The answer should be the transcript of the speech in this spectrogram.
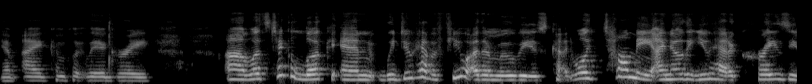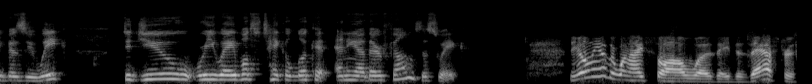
Yep, I completely agree. Uh, let's take a look, and we do have a few other movies. Well, tell me. I know that you had a crazy busy week. Did you were you able to take a look at any other films this week? The only other one I saw was a disastrous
